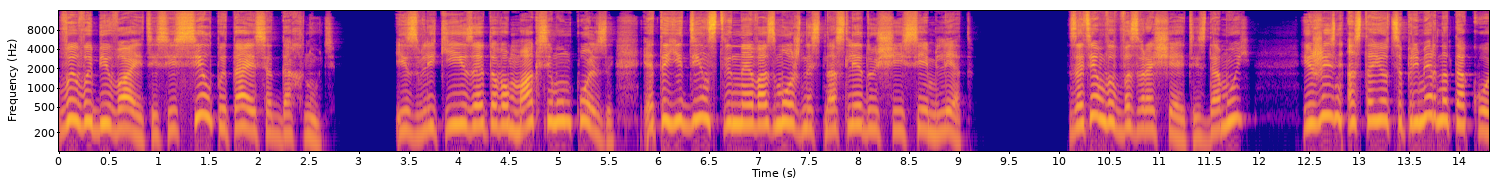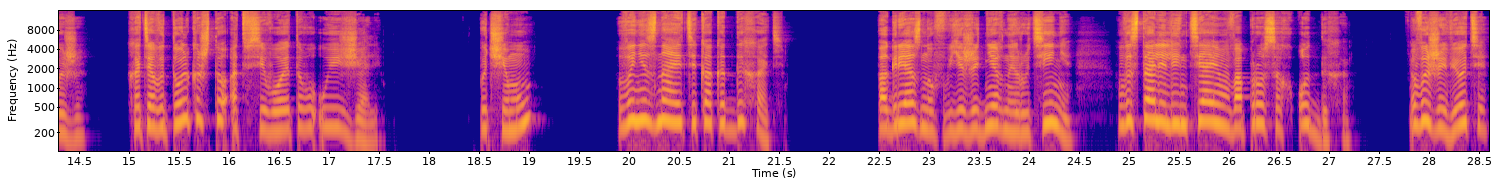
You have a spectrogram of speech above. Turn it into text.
вы выбиваетесь из сил, пытаясь отдохнуть. Извлеки из этого максимум пользы. Это единственная возможность на следующие семь лет. Затем вы возвращаетесь домой, и жизнь остается примерно такой же, хотя вы только что от всего этого уезжали. Почему? Вы не знаете, как отдыхать. Погрязнув в ежедневной рутине, вы стали лентяем в вопросах отдыха. Вы живете,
